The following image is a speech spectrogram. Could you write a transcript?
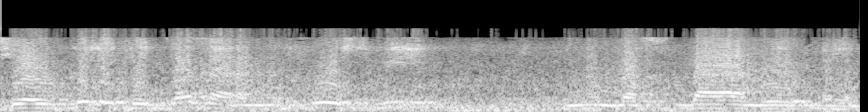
چې یو کلی کې د زره نفوس وي نو بس دا لوی کلی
